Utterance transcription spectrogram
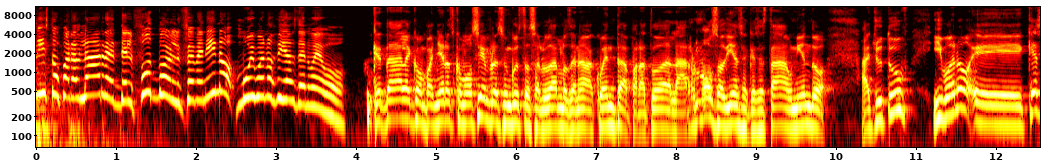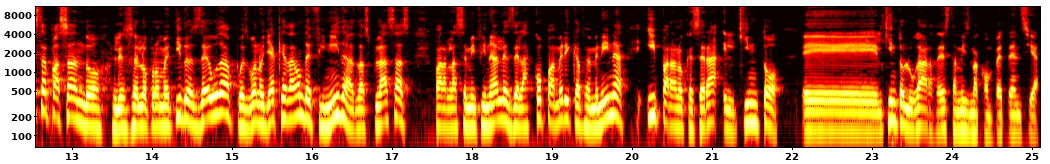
listos para hablar del fútbol femenino. Muy buenos días de nuevo. ¿Qué tal compañeros? Como siempre es un gusto saludarlos de nueva cuenta para toda la hermosa audiencia que se está uniendo a YouTube. Y bueno, eh, ¿qué está pasando? Les lo prometido es deuda. Pues bueno, ya quedaron definidas las plazas para las semifinales de la Copa América Femenina y para lo que será el quinto, eh, el quinto lugar de esta misma competencia.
